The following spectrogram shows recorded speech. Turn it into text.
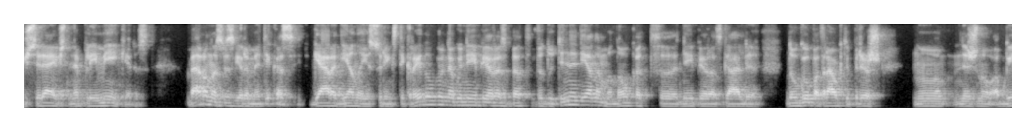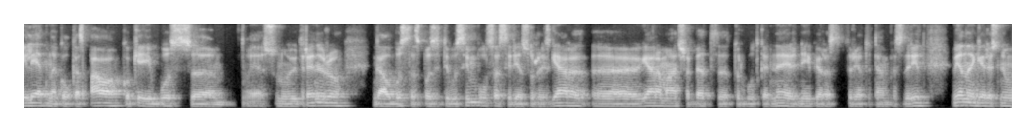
išsireikšti, ne playmakeris. Meronas visgi yra metikas, gerą dieną jis surinks tikrai daugiau negu Neipieras, bet vidutinę dieną manau, kad e, Neipieras gali daugiau patraukti prieš, nu, nežinau, apgailėtiną kol kas pavo, kokie jį bus e, e, su naujų treneriu, gal bus tas pozityvus impulsas ir jie sužais gerą, gerą mačą, bet turbūt, kad ne ir Neipieras turėtų ten pasidaryti vieną geresnių,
